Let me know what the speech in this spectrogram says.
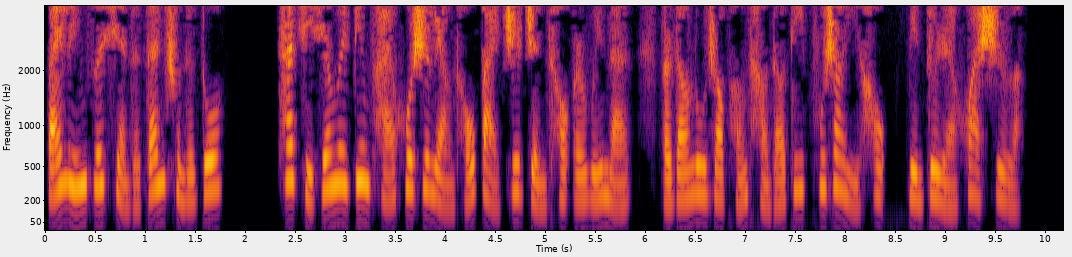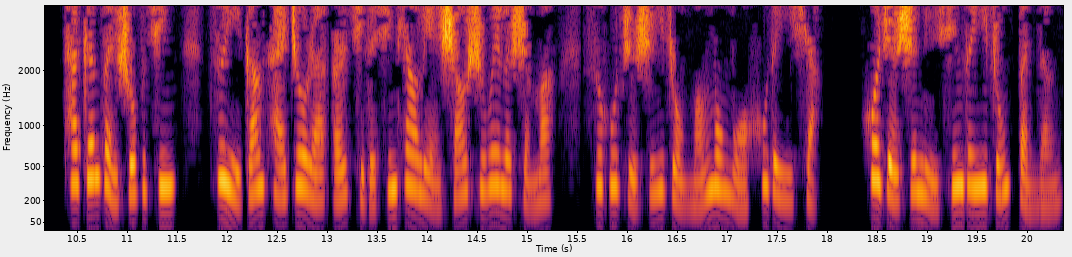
白灵则显得单纯的多，他起先为并排或是两头摆置枕头而为难，而当陆兆鹏躺到地铺上以后，便顿然化事了。他根本说不清自己刚才骤然而起的心跳脸烧是为了什么，似乎只是一种朦胧模糊的意象。或者是女性的一种本能。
